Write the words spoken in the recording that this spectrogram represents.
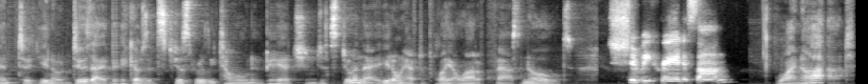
and to you know do that because it's just really tone and pitch and just doing that. You don't have to play a lot of fast notes. Should we create a song? Why not?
